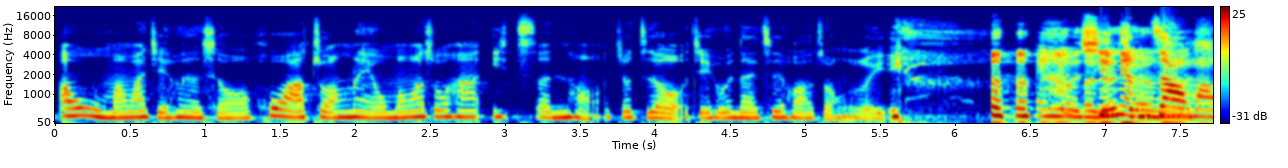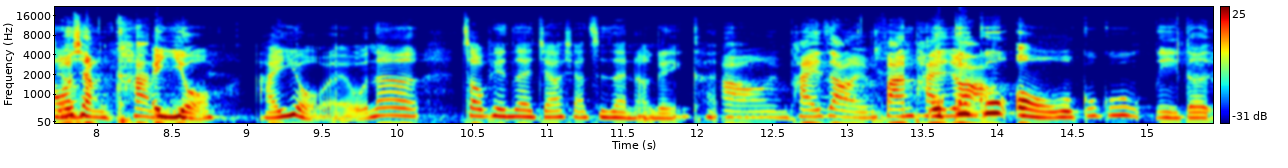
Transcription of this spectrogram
啊，我妈妈结婚的时候化妆嘞，我妈妈说她一生哈就只有结婚那次化妆而已。哎、你有 新娘照吗？我想看、哎、有，还有哎、我那个照片在家，下次再拿给你看。好，你拍照，你翻拍就好。姑姑哦，我姑姑你的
